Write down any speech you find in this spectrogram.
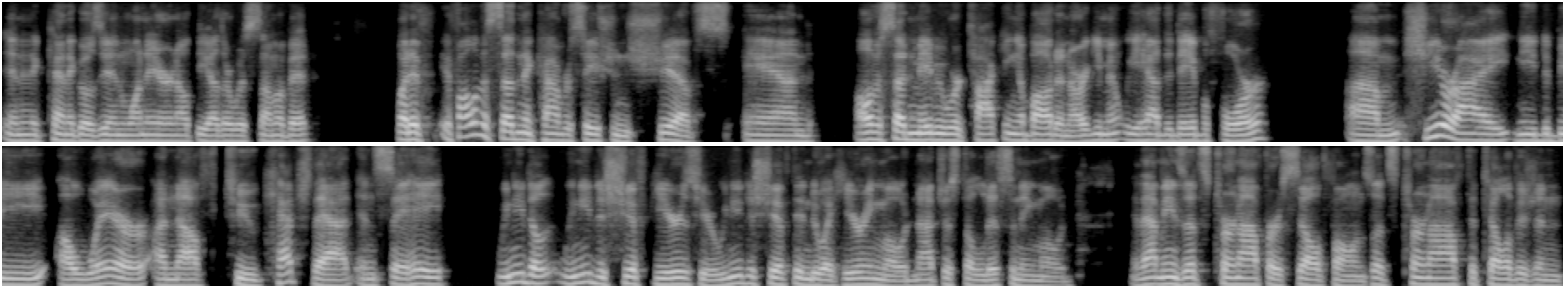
And it kind of goes in one ear and out the other with some of it. But if, if all of a sudden the conversation shifts and all of a sudden maybe we're talking about an argument we had the day before um, she or I need to be aware enough to catch that and say, hey, we need to we need to shift gears here. We need to shift into a hearing mode, not just a listening mode. And that means let's turn off our cell phones. Let's turn off the television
